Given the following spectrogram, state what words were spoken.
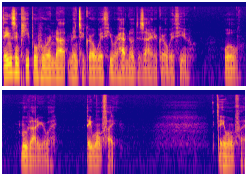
things and people who are not meant to grow with you or have no desire to grow with you will move out of your way. They won't fight. They won't fight.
